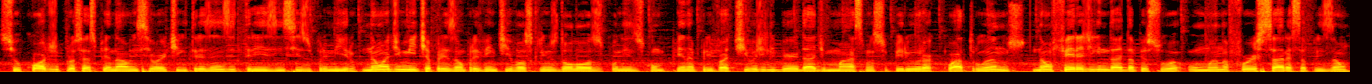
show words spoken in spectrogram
Se o Código de Processo Penal, em seu artigo 313, inciso 1, não admite a prisão preventiva aos crimes dolosos punidos com pena privativa de liberdade máxima superior a quatro anos, não fere a dignidade da pessoa humana forçar essa prisão,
